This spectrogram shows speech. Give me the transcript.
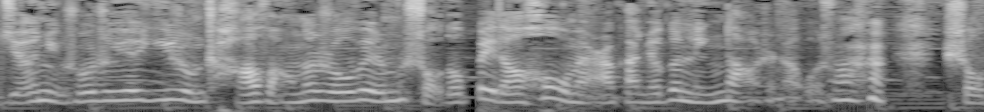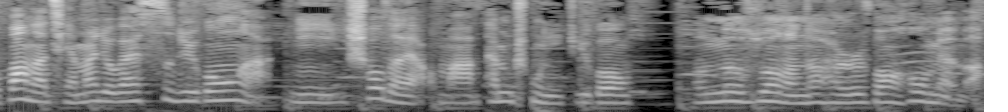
姐，你说这些医生查房的时候，为什么手都背到后面啊？感觉跟领导似的。我说，手放到前面就该四鞠躬了，你受得了吗？他们冲你鞠躬，那算了，那还是放后面吧。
